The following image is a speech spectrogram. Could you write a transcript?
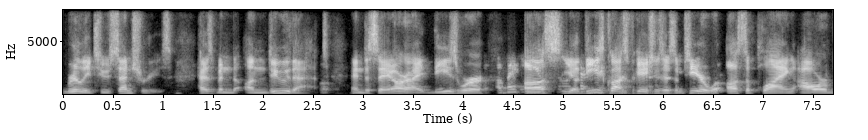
really two centuries has been to undo that and to say all right these were us you know these classification systems here were us applying our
